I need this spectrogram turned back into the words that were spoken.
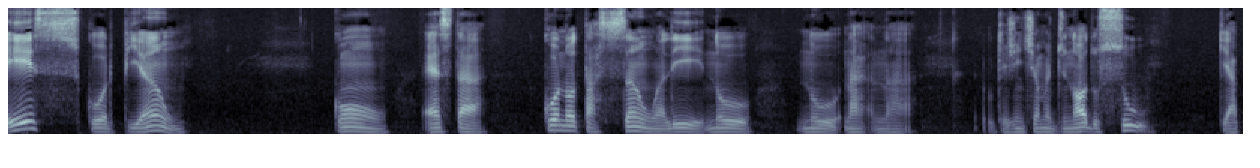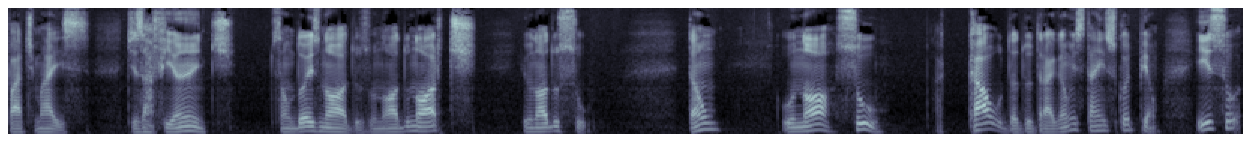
escorpião, com esta conotação ali no, no na, na, o que a gente chama de nó do sul, que é a parte mais desafiante, são dois nodos, o nó do norte e o nó do sul. Então, o nó sul, a cauda do dragão está em escorpião. Isso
